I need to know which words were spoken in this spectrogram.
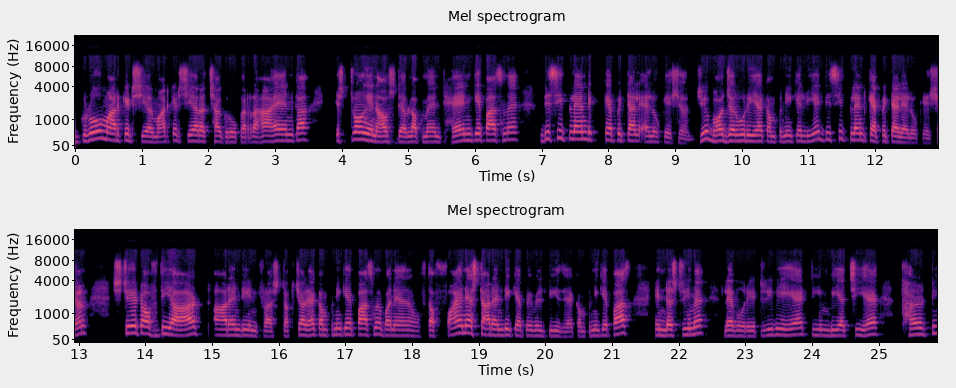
Grow market share market share अच्छा ग्रो कर रहा है इनका। स्ट्रॉन्ग इन हाउस डेवलपमेंट है इनके पास में। डिसिप्लिन कैपिटल एलोकेशन जो बहुत ज़रूरी है कंपनी के लिए। Discipline capital allocation state of the art R and D infrastructure है कंपनी के पास में। One of the finest R and D capabilities है कंपनी के पास। इंडस्ट्री में लेबोरेटरी भी है टीम भी अच्छी है। थर्टी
